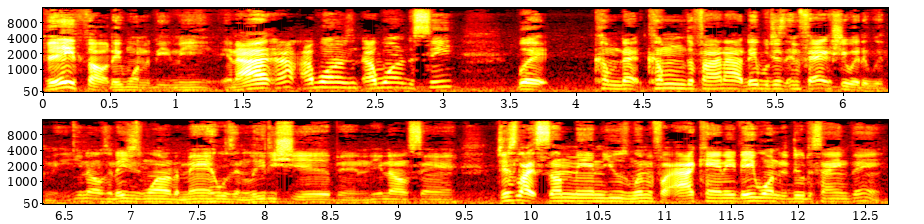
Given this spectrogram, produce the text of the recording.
they thought they wanted to be me. And I, I, I wanted I wanted to see, but come that come to find out they were just infatuated with me. You know, so they just wanted a man who was in leadership and you know what I'm saying? Just like some men use women for eye candy, they wanted to do the same thing.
